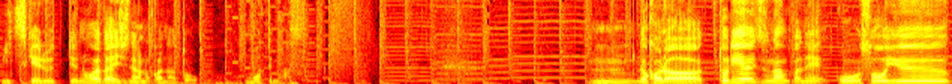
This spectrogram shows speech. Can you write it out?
見つけるっていうのが大事なのかなと思ってますうん、だからとりあえずなんかねこうそういう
